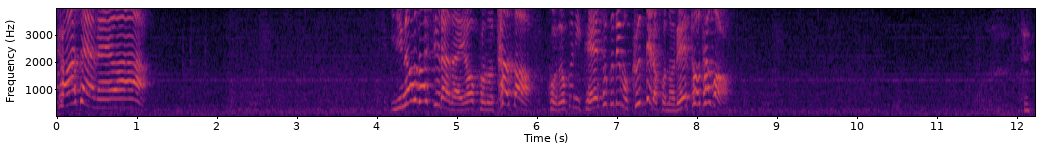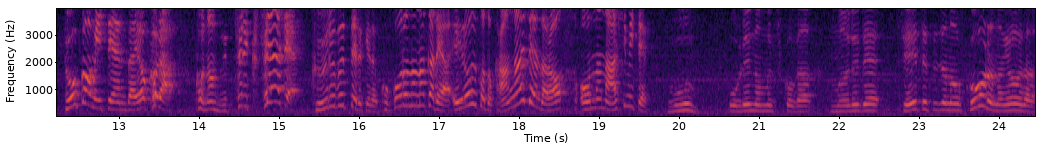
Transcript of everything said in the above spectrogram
かてめえは！井の頭だよこのタコ。孤独に定食でも食ってろこの冷凍タコ。どこ見てんだよこら！このむっつりクソやじクールぶってるけど心の中ではエロいこと考えてんだろ。女の足見て「おう俺の息子がまるで製鉄所の航路のようだ」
